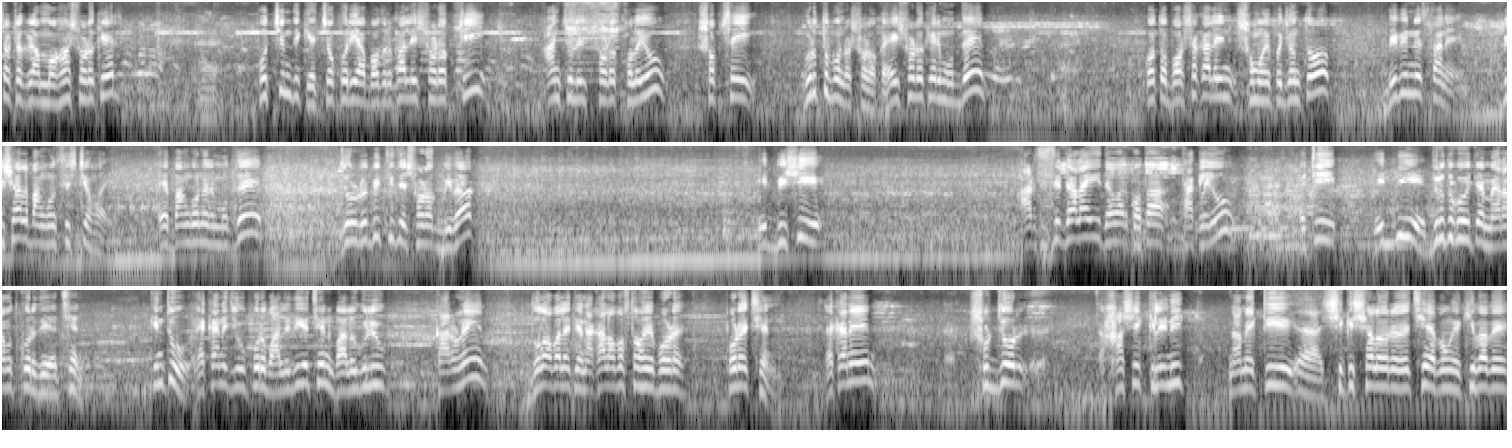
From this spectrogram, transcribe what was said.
চট্টগ্রাম মহাসড়কের পশ্চিম দিকে চকরিয়া বদরকালী সড়কটি আঞ্চলিক সড়ক হলেও সবচেয়ে গুরুত্বপূর্ণ সড়ক। এই সড়কের মধ্যে গত বর্ষাকালীন সময় পর্যন্ত বিভিন্ন স্থানে বিশাল বাঙ্গন সৃষ্টি হয়। এই বাঙ্গনের মধ্যে জরুরি ভিত্তিতে সড়ক বিভাগ ইট বেশি আরসিসি ডালাই দেওয়ার কথা থাকলেও এটি দিয়ে দ্রুতগতিতে মেরামত করে দিয়েছেন। কিন্তু এখানে যে উপরে বালি দিয়েছেন বালুগুলি কারণে দোলাবালিতে নাকাল অবস্থা হয়ে পড়ে, পড়েছেন। এখানে সূর্যর হাসি ক্লিনিক নামে একটি চিকিৎসালয় রয়েছে এবং একইভাবে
